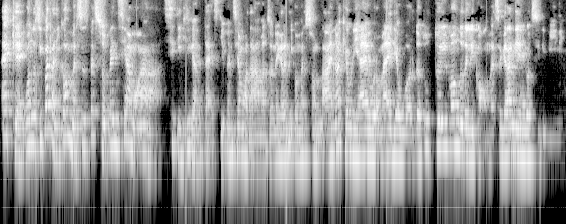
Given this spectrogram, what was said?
è che quando si parla di e-commerce spesso pensiamo a siti giganteschi, pensiamo ad Amazon, ai grandi e-commerce online, anche a Unieuro, Media World, tutto il mondo dell'e-commerce, grandi negozi di vini.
